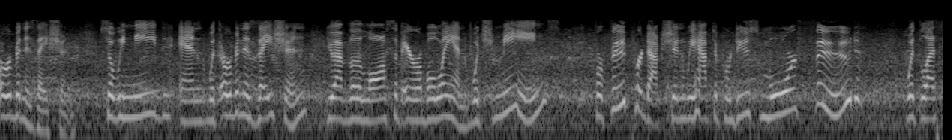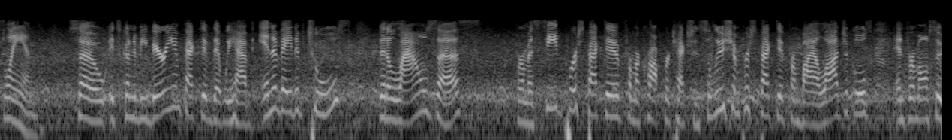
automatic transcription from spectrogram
urbanization. So we need, and with urbanization, you have the loss of arable land, which means for food production, we have to produce more food with less land. So it's going to be very effective that we have innovative tools that allows us from a seed perspective, from a crop protection solution perspective, from biologicals, and from also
